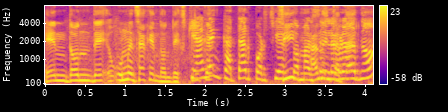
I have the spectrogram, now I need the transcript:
en donde, un mensaje en donde explica... Que anda en Qatar, por cierto, Marcelo Ebrard, ¿no?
